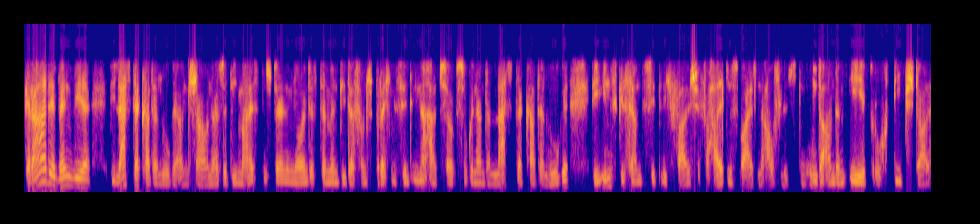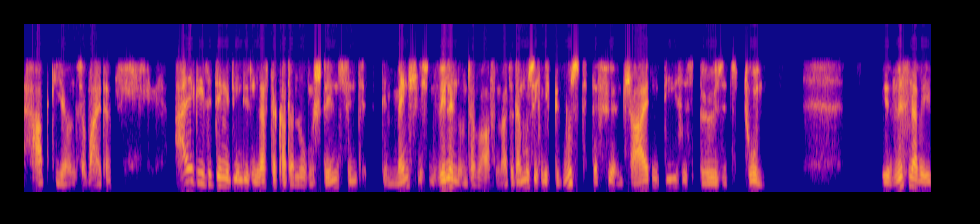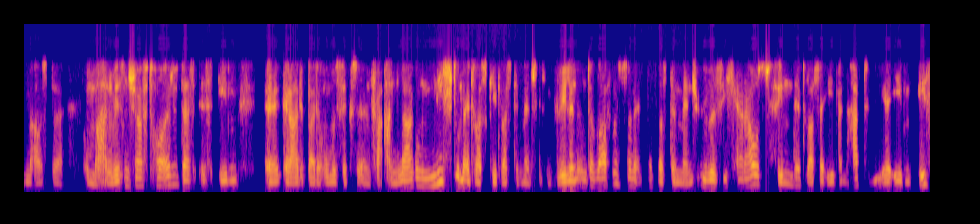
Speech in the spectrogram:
Gerade wenn wir die Lasterkataloge anschauen, also die meisten Stellen im Neuen Testament, die davon sprechen, sind innerhalb sogenannter Lasterkataloge, die insgesamt sittlich falsche Verhaltensweisen auflisten, unter anderem Ehebruch, Diebstahl, Habgier und so weiter. All diese Dinge, die in diesen Lasterkatalogen stehen, sind dem menschlichen Willen unterworfen. Also da muss ich mich bewusst dafür entscheiden, dieses Böse zu tun. Wir wissen aber eben aus der Humanwissenschaft heute, dass es eben äh, gerade bei der homosexuellen Veranlagung nicht um etwas geht, was dem menschlichen Willen unterworfen ist, sondern etwas, was der Mensch über sich herausfindet, was er eben hat, wie er eben ist.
